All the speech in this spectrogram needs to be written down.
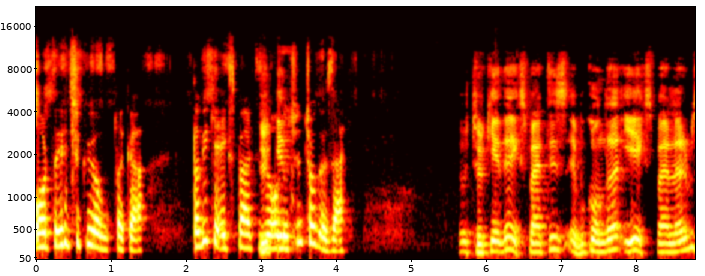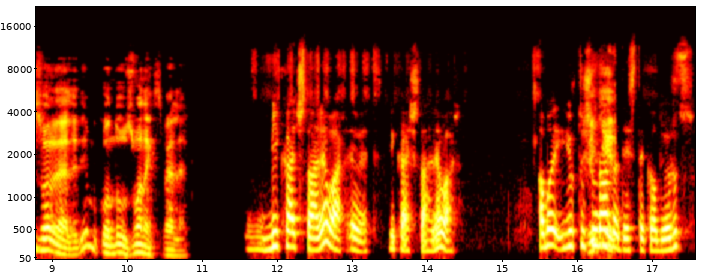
ortaya çıkıyor mutlaka. Tabii ki ekspertizi Türkiye- onun için çok özel. Türkiye'de ekspertiz e, bu konuda iyi eksperlerimiz var herhalde değil mi? Bu konuda uzman eksperler. Birkaç tane var evet birkaç tane var. Ama yurt dışından Peki- da destek alıyoruz.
